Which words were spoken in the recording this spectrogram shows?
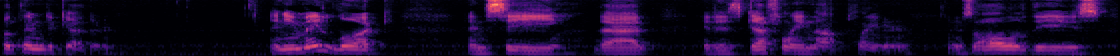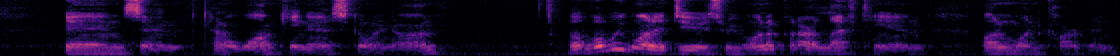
put them together. And you may look and see that it is definitely not planar. There's all of these bends and kind of wonkiness going on. But what we want to do is we want to put our left hand on one carbon.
